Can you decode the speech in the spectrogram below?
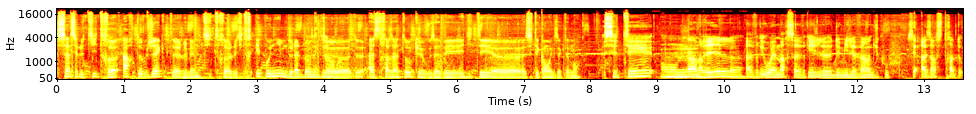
Ça, c'est le titre Art Object, le même titre, le titre éponyme de l'album de, de Astra Zato que vous avez édité. Euh, C'était quand exactement C'était en avril. Avril, ouais, mars-avril 2020, du coup. C'est Hazard Strato.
